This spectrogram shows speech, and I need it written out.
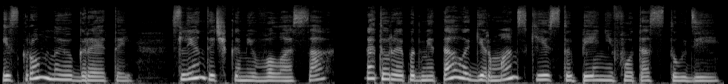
И скромную Гретель с ленточками в волосах, которая подметала германские ступени фотостудии.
